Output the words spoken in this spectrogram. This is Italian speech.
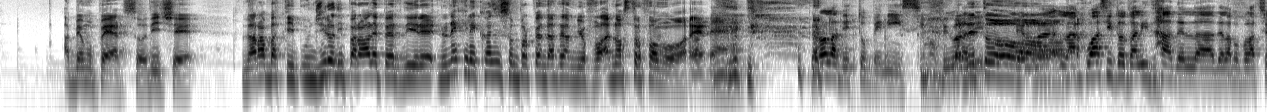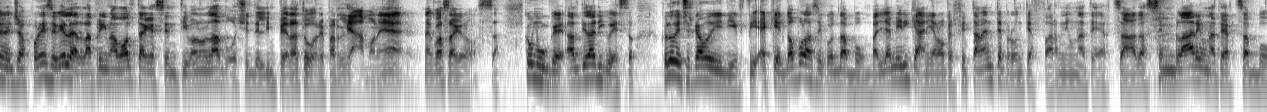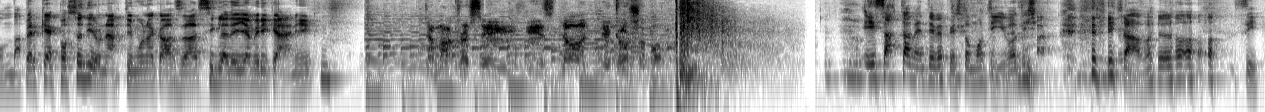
abbiamo perso, dice una roba tipo un giro di parole per dire non è che le cose sono proprio andate a, mio fa- a nostro favore. Va bene. Però l'ha detto benissimo, figurati, detto- per la quasi totalità del- della popolazione giapponese, quella era la prima volta che sentivano la voce dell'imperatore, parliamone, eh? una cosa grossa. Comunque, al di là di questo, quello che cercavo di dirti è che dopo la seconda bomba gli americani erano perfettamente pronti a farne una terza, ad assemblare una terza bomba. Perché posso dire un attimo una cosa? Sigla degli americani? Democracy is non-negotiable. Esattamente per questo motivo, diciamo, diciamolo, sì.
